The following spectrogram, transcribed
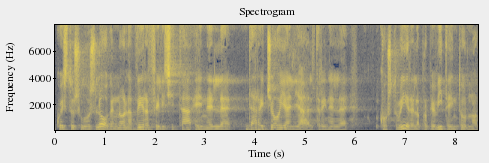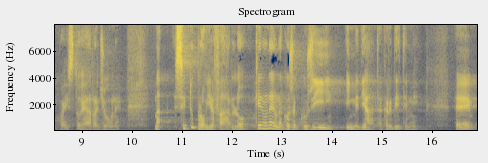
questo suo slogan, no? La vera felicità è nel dare gioia agli altri, nel costruire la propria vita intorno a questo e ha ragione. Ma se tu provi a farlo, che non è una cosa così immediata, credetemi, eh,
